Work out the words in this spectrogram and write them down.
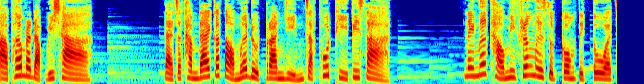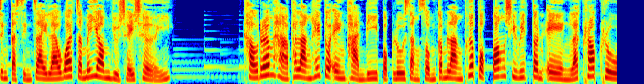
าเพิ่มระดับวิชา แต่จะทำได้ก็ต่อเมื่อดูดปราณหยินจากพูดผีปีศาจ ในเมื่อเขามีเครื่องมือสุดโกงติดตัวจึงตัดสินใจแล้วว่าจะไม่ยอมอยู่เฉยๆ เขาเริ่มหาพลังให้ตัวเองผ่านดีปบลูสั่งสมกำลังเพื่อปกป้องชีวิตตนเองและครอบครัว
